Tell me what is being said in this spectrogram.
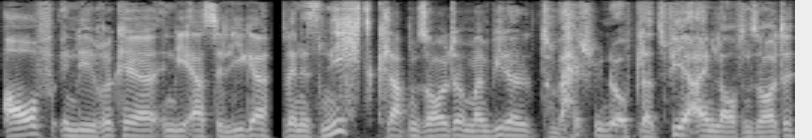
auf in die Rückkehr in die erste Liga. Wenn es nicht klappen sollte und man wieder zum Beispiel nur auf Platz 4 einlaufen sollte,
